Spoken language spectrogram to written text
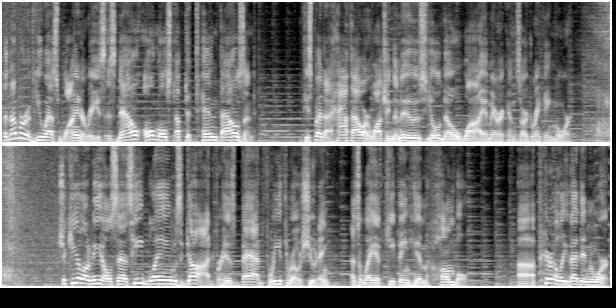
The number of U.S. wineries is now almost up to 10,000. If you spend a half hour watching the news, you'll know why Americans are drinking more. Shaquille O'Neal says he blames God for his bad free throw shooting as a way of keeping him humble. Uh, apparently that didn't work.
